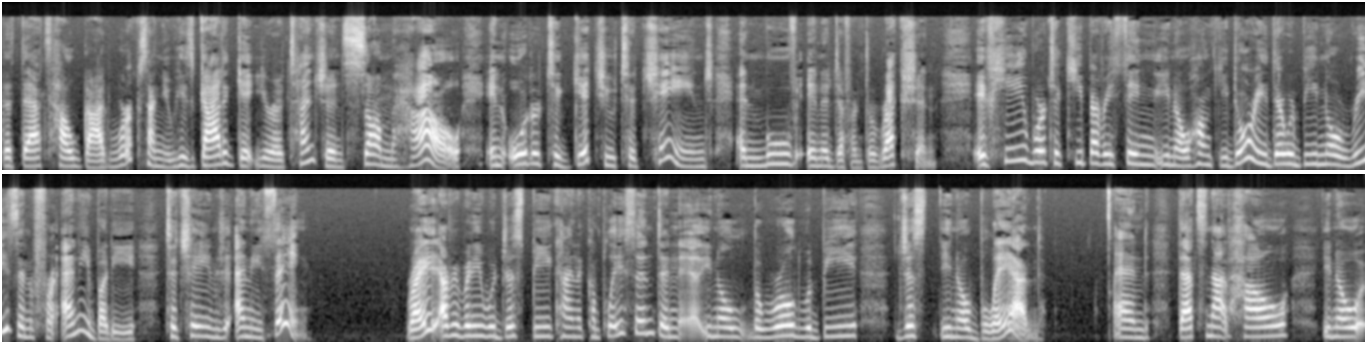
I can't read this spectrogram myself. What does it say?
that that's how God works on you. He's got to get your attention somehow in order to get you to change and move in a different direction. If he he were to keep everything, you know, hunky dory, there would be no reason for anybody to change anything. Right? Everybody would just be kind of complacent and, uh, you know, the world would be just, you know, bland. And that's not how you know,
